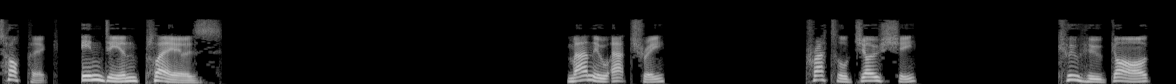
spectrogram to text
Topic: Indian players. Manu Attri, Pratul Joshi, Kuhoo Garg,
